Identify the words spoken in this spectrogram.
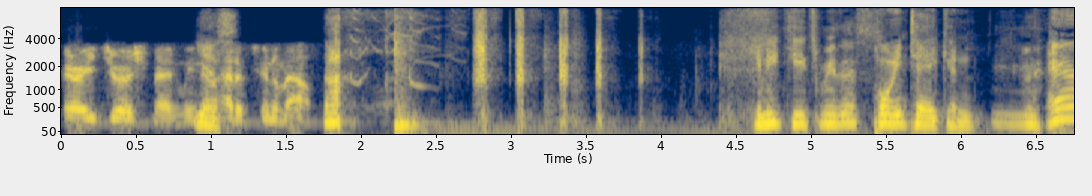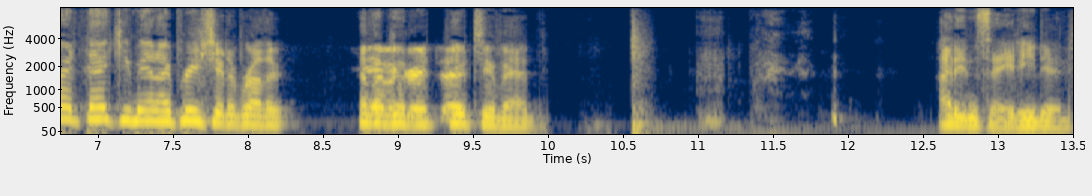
married Jewish men. We know Yes. how to tune them out. Can you teach me this? Point taken. Aaron, thank you, man. I appreciate it, brother. Have, Have a a good great one. day. You too, man. I didn't say it. He did.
